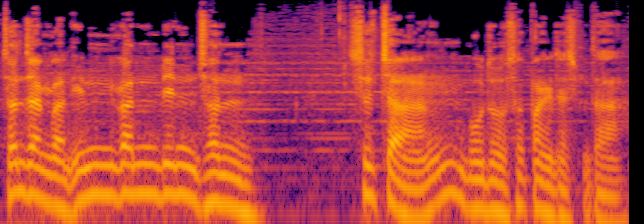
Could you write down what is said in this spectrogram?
전 장관, 임관빈 전 실장 모두 석방이 됐습니다.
